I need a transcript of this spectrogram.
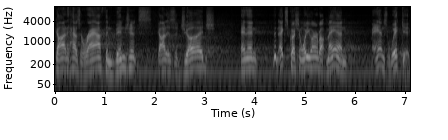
God has wrath and vengeance. God is a judge. And then the next question what do you learn about man? Man's wicked.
